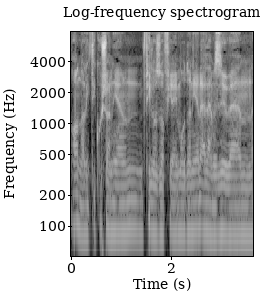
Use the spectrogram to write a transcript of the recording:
analitikusan ilyen filozófiai módon, ilyen elemzően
